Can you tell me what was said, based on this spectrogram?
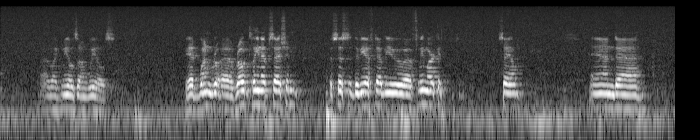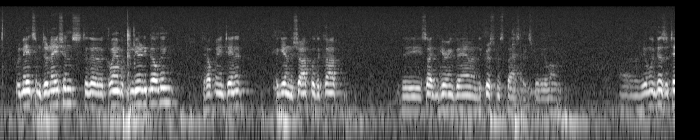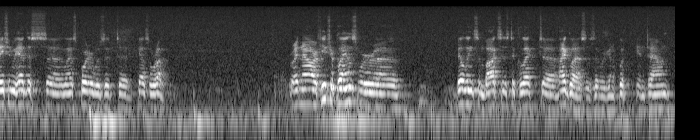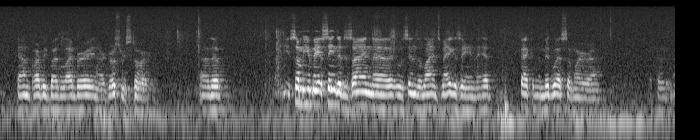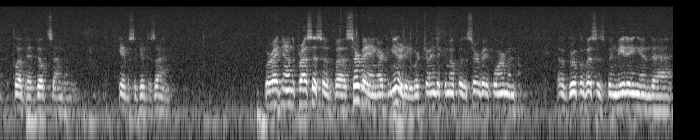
like Meals on Wheels. We had one uh, road cleanup session, assisted the VFW uh, flea market sale. And uh, we made some donations to the Kalama Community Building to help maintain it. Again, the shop with the cop, the sight and hearing van, and the Christmas baskets for the alone. Uh, The only visitation we had this uh, last quarter was at uh, Castle Rock. Right now, our future plans, we're uh, building some boxes to collect uh, eyeglasses that we're going to put in town, down probably by the library and our grocery store. Uh, The, some of you may have seen the design, uh, it was in the Lions magazine, they had, back in the Midwest somewhere, uh, a a club had built some and gave us a good design. We're right now in the process of uh, surveying our community. We're trying to come up with a survey form, and a group of us has been meeting, and uh,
